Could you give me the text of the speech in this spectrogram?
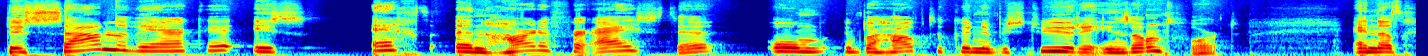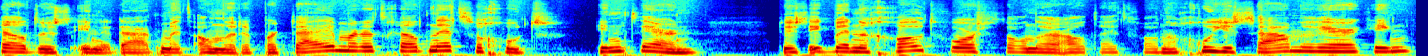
Dus samenwerken is echt een harde vereiste... om überhaupt te kunnen besturen in Zandvoort. En dat geldt dus inderdaad met andere partijen... maar dat geldt net zo goed intern. Dus ik ben een groot voorstander altijd van een goede samenwerking.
